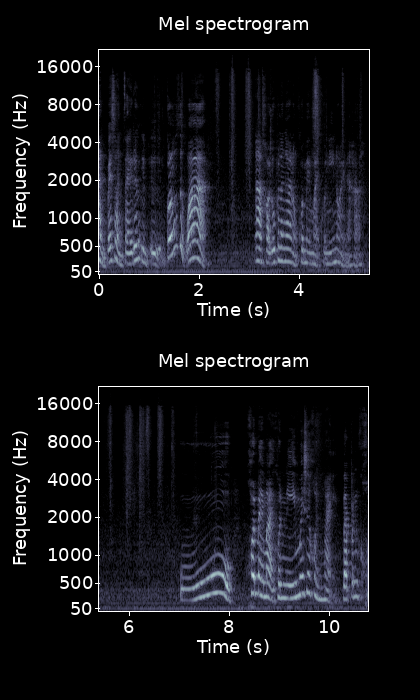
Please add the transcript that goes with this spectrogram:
หันไปสนใจเรื่องอื่น ๆ ก็รู้สึกว่า อะขอดูพลังงานของคนใหม่ ๆ คนนี้หน่อยนะคะอู้ คนใหม่ ๆ คนนี้ไม่ใช่คนใหม่ แต่เป็นค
